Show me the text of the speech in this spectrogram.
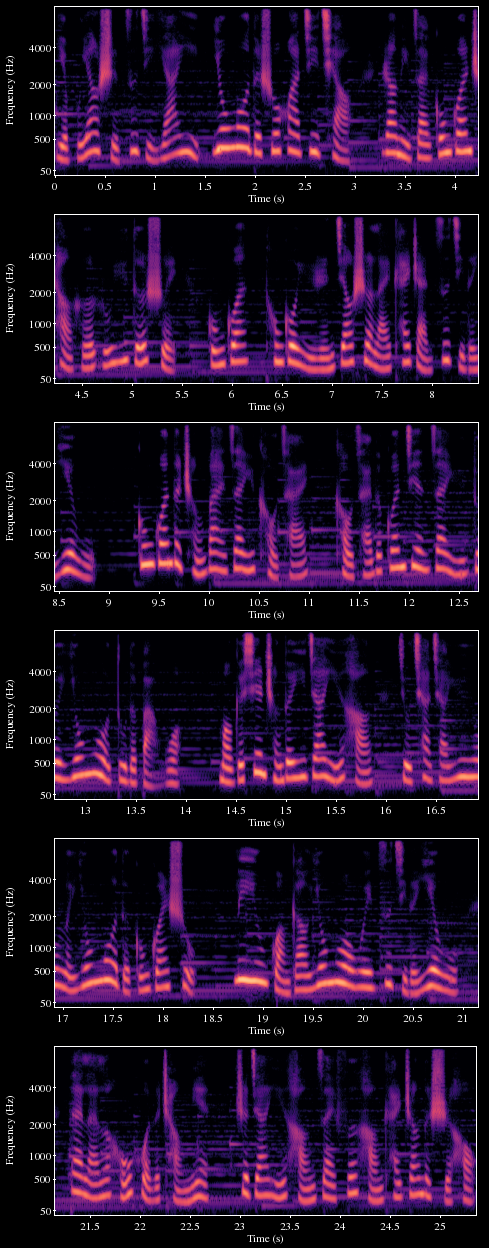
也不要使自己压抑。幽默的说话技巧。让你在公关场合如鱼得水。公关通过与人交涉来开展自己的业务。公关的成败在于口才，口才的关键在于对幽默度的把握。某个县城的一家银行就恰恰运用了幽默的公关术，利用广告幽默为自己的业务带来了红火的场面。这家银行在分行开张的时候，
